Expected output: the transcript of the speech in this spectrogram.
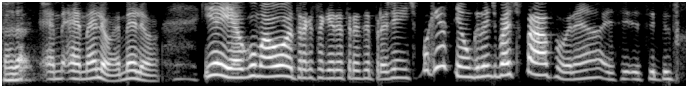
Verdade. É, é melhor, é melhor. E aí, alguma outra que você queria trazer pra gente? Porque, assim, é um grande bate-papo, né? Esse, esse episódio.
